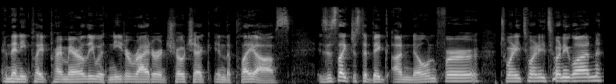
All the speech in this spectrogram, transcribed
and then he played primarily with Niederreiter and Trocheck in the playoffs. Is this like just a big unknown for 2020-21?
